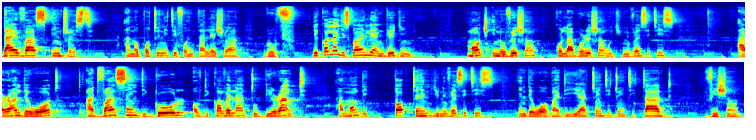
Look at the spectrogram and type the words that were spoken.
diverse interests and opportunity for intellectual growth. The college is currently engaged in much innovation, collaboration with universities around the world, advancing the goal of the covenant to be ranked among the top 10 universities in the world by the year 2020, tagged Vision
